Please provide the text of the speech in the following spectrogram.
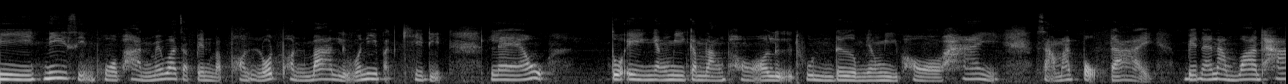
มีหนี้สินพัวพันไม่ว่าจะเป็นแบบผ่อนรถผ่อนบ้านหรือว่าหนี้บัตรเครดิต แล้ว ตัวเองยังมีกำลังพอหรือทุนเดิมยังมีพอให้สามารถโปะได้ เบสแนะนำว่าถ้า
